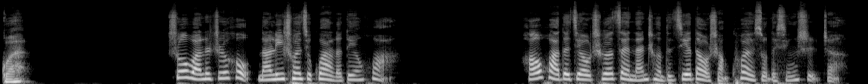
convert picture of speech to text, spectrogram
乖。”说完了之后，南离川就挂了电话。豪华的轿车在南城的街道上快速的行驶着，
